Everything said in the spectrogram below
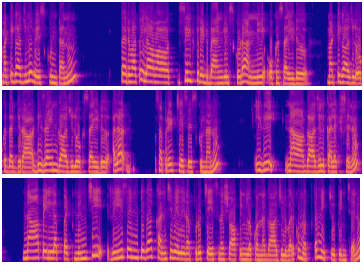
మట్టి గాజులే వేసుకుంటాను. తర్వాత ఇలా సిల్క్ థ్రెడ్ బ్యాంగిల్స్ కూడా అన్ని ఒక సైడ్ మట్టి గాజులు ఒక దగ్గర డిజైన్ గాజులు ఒక సైడ్ అలా సపరేట్ చేసేసుకున్నాను. ఇది నా గాజుల కలెక్షను. నా పెళ్ళప్పటి నుంచి రీసెంట్గా కంచి వెళ్ళినప్పుడు చేసిన షాపింగ్లో కొన్న గాజుల వరకు మొత్తం మీకు చూపించాను.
